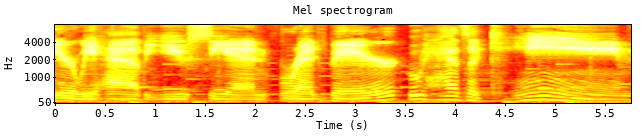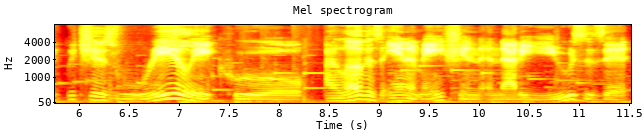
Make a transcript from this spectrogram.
Here we have UCN Fredbear, who has a cane, which is really cool. I love his animation and that he uses it.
